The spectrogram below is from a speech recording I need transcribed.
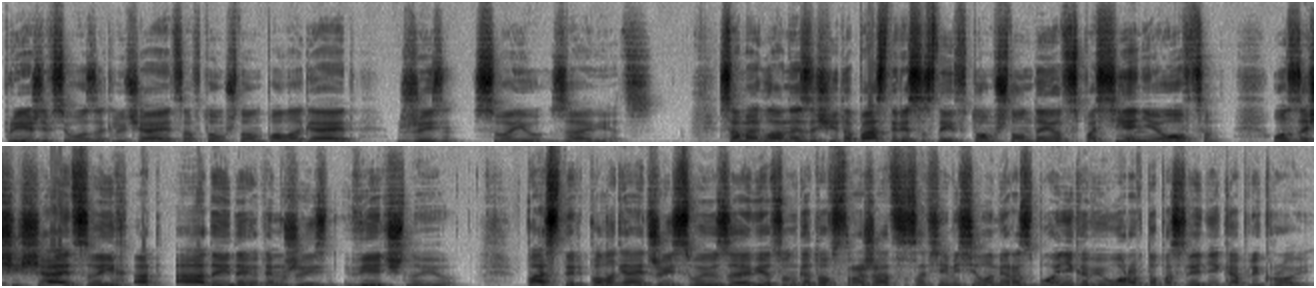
прежде всего заключается в том, что он полагает жизнь свою за овец. Самая главная защита пастыря состоит в том, что он дает спасение овцам. Он защищает своих от ада и дает им жизнь вечную. Пастырь полагает жизнь свою за овец. Он готов сражаться со всеми силами разбойников и воров до последней капли крови.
